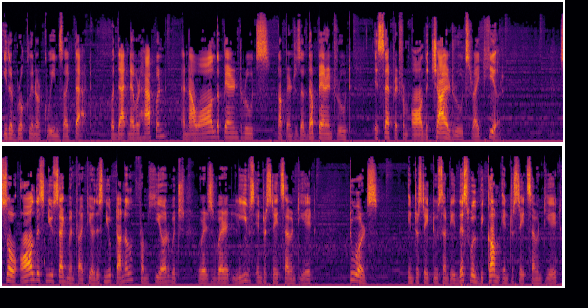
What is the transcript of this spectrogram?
either brooklyn or queens like that. But that never happened and now all the parent routes not parent routes the parent route is separate from all the child routes right here so all this new segment right here this new tunnel from here which is where it leaves interstate 78 towards interstate 270, this will become interstate 78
